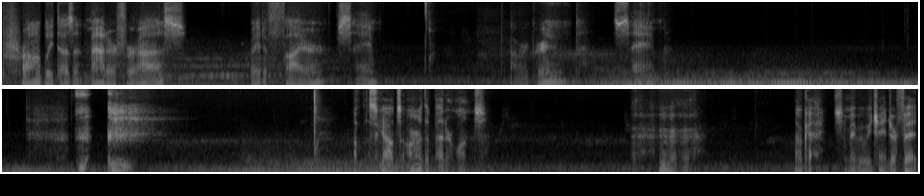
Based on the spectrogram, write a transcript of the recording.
Probably doesn't matter for us. Rate of fire, same. Power grid, same. oh, the scouts are the better ones. Hmm. Okay, so maybe we change our fit.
